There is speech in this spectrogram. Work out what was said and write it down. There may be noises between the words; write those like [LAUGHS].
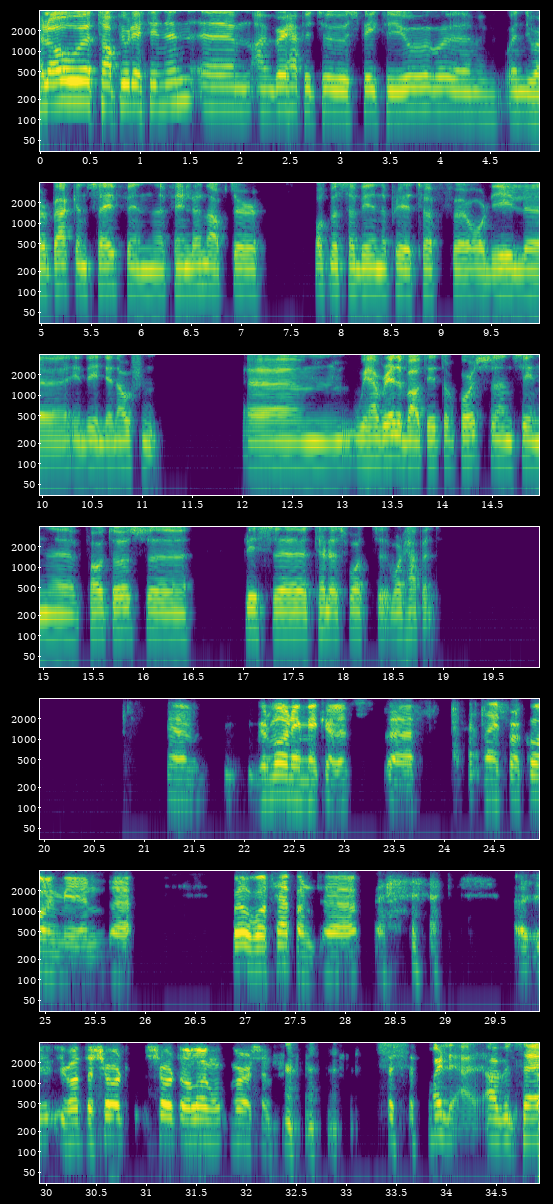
Hello, Tapio Lehtinen. Um, I'm very happy to speak to you um, when you are back and safe in uh, Finland after what must have been a pretty tough uh, ordeal uh, in the Indian Ocean. Um, we have read about it, of course, and seen photos. Please tell us what what happened. Good morning, Mikael. [LAUGHS] Thanks for calling me. And well, what happened? [LAUGHS] Uh, you want the short short or long version? [LAUGHS] Well, I would say.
